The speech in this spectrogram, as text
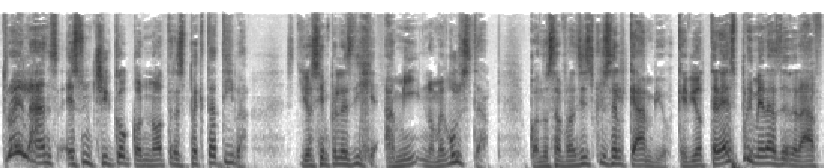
Trey Lance es un chico con otra expectativa. Yo siempre les dije, a mí no me gusta. Cuando San Francisco hizo el cambio, que dio tres primeras de draft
